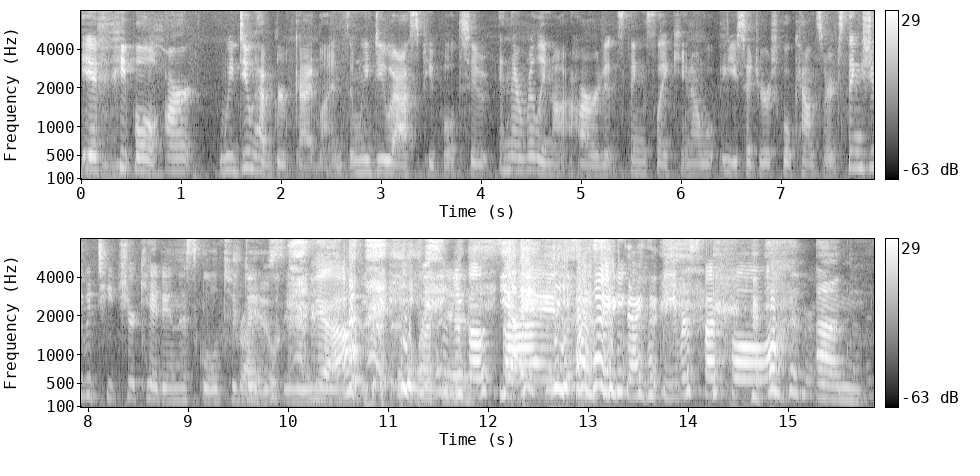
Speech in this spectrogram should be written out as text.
if people aren't, we do have group guidelines and we do ask people to, and they're really not hard. It's things like, you know, you said you're a school counselor. It's things you would teach your kid in the school to Privacy. do. Yeah. Listen to both sides. yes, exactly. Be respectful. Um,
